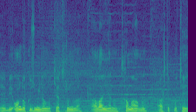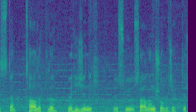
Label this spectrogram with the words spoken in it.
bir 19 milyonluk yatırımla Alanya'nın tamamı artık bu tesisten sağlıklı ve hijyenik e, suyu sağlamış olacaktır.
